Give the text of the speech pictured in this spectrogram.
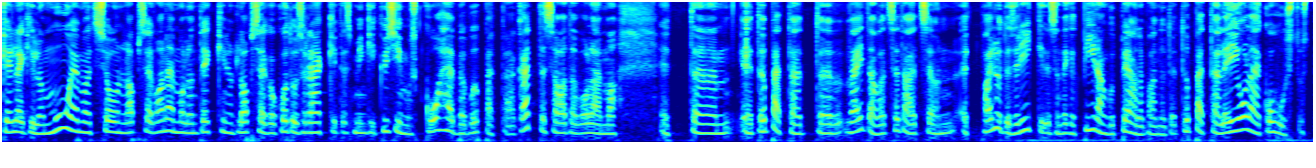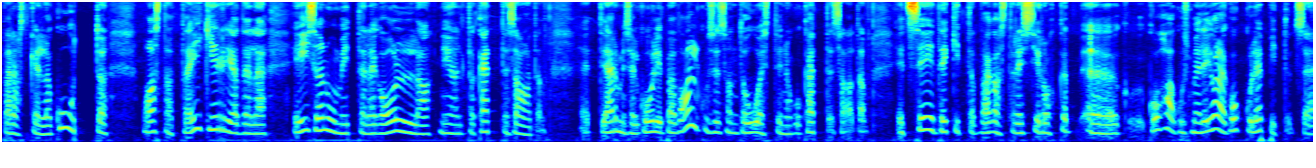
kellelgi on muu emotsioon, lapsevanemal on tekkinud lapsega kodus rääkides mingi küsimus, kohe peab õpetaja kättesaadav olema, et, ähm, et õpetajad väidavad seda, et see on, et paljudes riikides on tegelikult piirangud peale pandud, et õpetajal ei ole kohustust pärast kella kuut vastata ei kirjadele, ei sõnumitele ega olla nii-öelda kättesaadav. et järgmisel koolipäeva alguses on ta uuesti nagu kättesaadav, et see tekitab väga stressirohke äh, koha, kus meil ei ole kokku lepitud see,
